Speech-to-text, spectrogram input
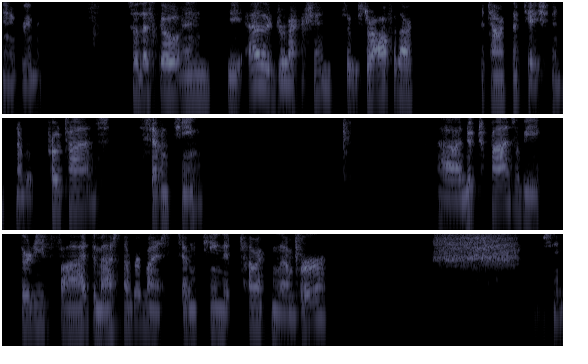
in agreement. So let's go in the other direction. So we start off with our atomic notation. Number of protons, 17. Uh, neutrons will be 35, the mass number, minus 17, the atomic number. See.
